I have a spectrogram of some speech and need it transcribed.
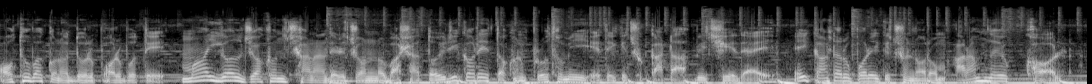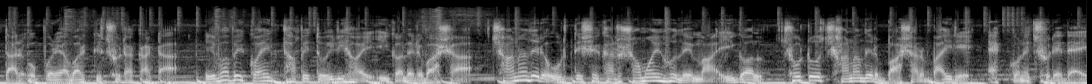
অথবা কোনো দূর পর্বতে। মা ইগল যখন ছানাদের জন্য বাসা তৈরি করে, তখন প্রথমেই এতে কিছু কাটা বিছিয়ে দেয়। এই কাঁটার উপরে কিছু নরম, আরামদায়ক খড়। তার উপরে আবার কিছুটা কাটা। এভাবে কয়েক ধাপে তৈরি হয় ইগলের বাসা। ছানাদের উড়তে শেখার সময় হলে মা ইগল ছোট ছানাদের বাসার বাইরে এক কোণে ছুড়ে দেয়।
